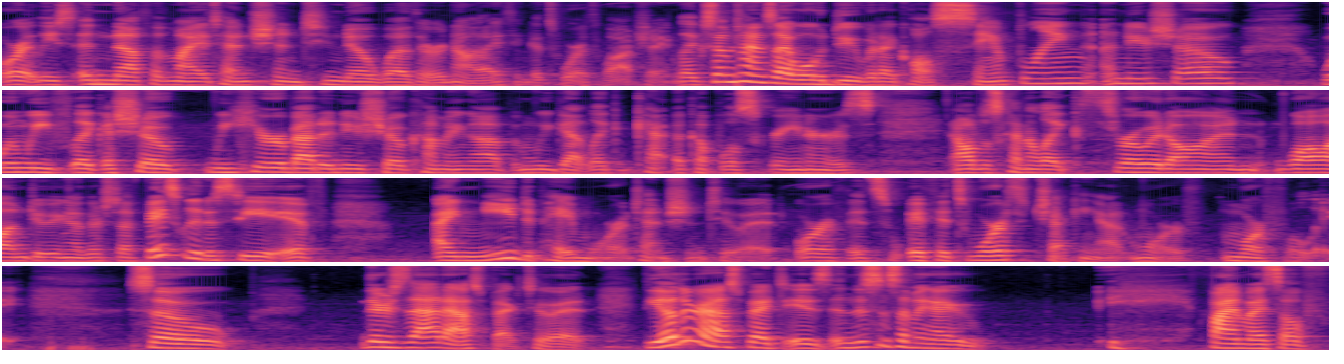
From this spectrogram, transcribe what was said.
or at least enough of my attention to know whether or not I think it's worth watching. Like sometimes I will do what I call sampling a new show. When we like a show, we hear about a new show coming up, and we get like a, ca- a couple of screeners, and I'll just kind of like throw it on while I'm doing other stuff, basically to see if I need to pay more attention to it, or if it's if it's worth checking out more more fully. So there's that aspect to it. The other aspect is, and this is something I find myself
